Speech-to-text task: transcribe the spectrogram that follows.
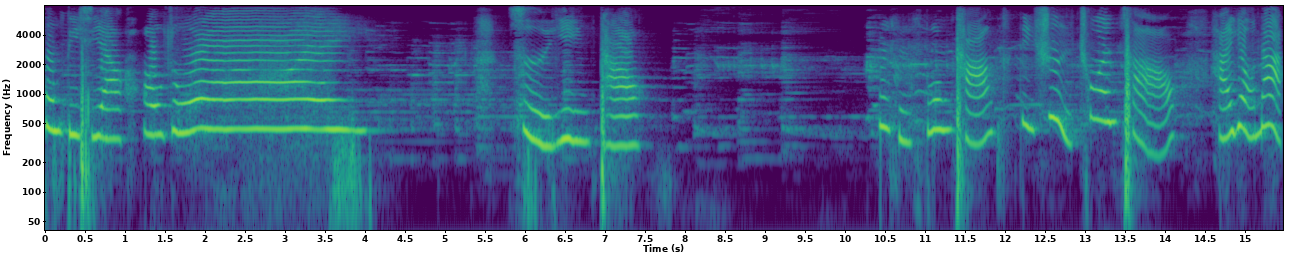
红的小嘴，是春草，还有那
